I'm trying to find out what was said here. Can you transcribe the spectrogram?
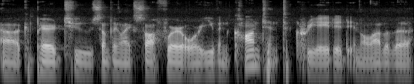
uh, compared to something like software or even content created in a lot of the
